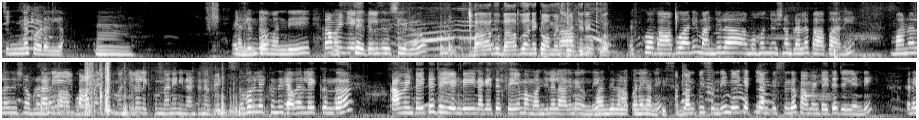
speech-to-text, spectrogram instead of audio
చిన్న కోడలి ఇక ఎంతో మంది ఎదురు చూసిర్రు. బాబు బాబు అనే కామెంట్స్ పెట్టారు ఎక్కువ. ఎక్కువ బాబు అని మంజుల మొహం చూసినప్పుడల్లా పాప అని. మనలో చూసినప్పుడల్లా పాప అయితే మంజుల లెక్క ఉందని నేను అంటున్నా ఫ్రెండ్స్ ఎవరు లెక్కుంది ఎవరు లెక్క ఉందో? కామెంట్ అయితే చెయ్యండి నాకైతే సేమ్ ఆ మంజుల లాగానే ఉంది. మంజుల లెక్కనే పాపనైతే కనిపిస్తుంది. అట్లా అనిపిస్తుంది. మీకు ఎట్లా అనిపిస్తుందో కామెంట్ అయితే చేయండి. కానీ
